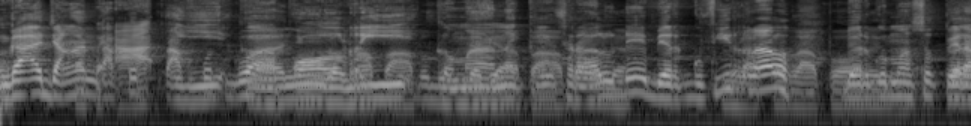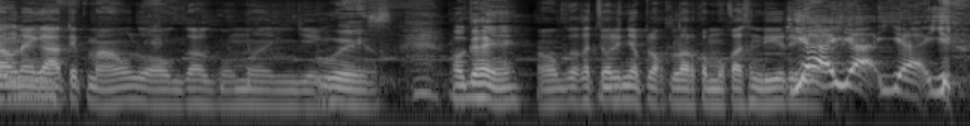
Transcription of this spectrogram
Enggak, jangan KPAI, takut takut belum Polri ke mana selalu deh biar gue viral Lapor-laporin. biar gue masuk viral negatif mau lu ogah gue mah anjing. Wes. Oke ya? Ogah kecuali nyeplok telur ke muka sendiri Iya iya iya iya.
